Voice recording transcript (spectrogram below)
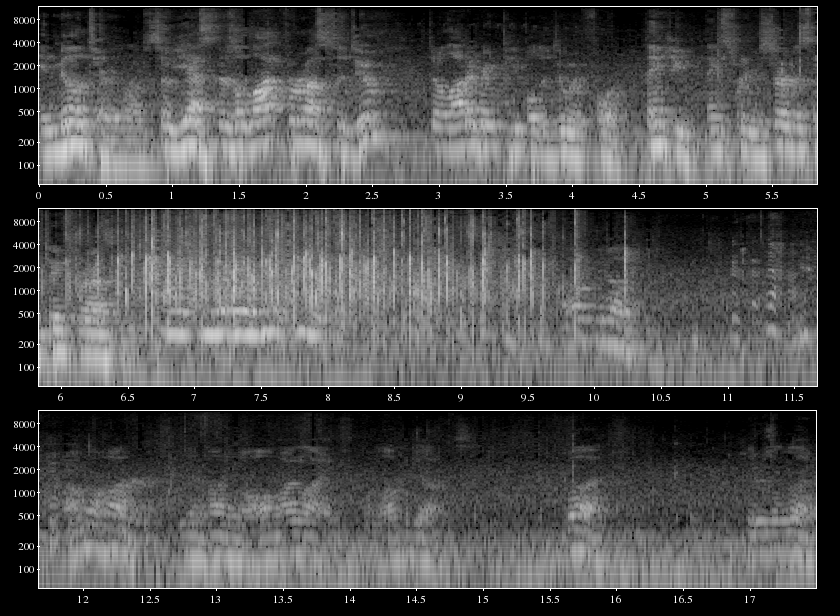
in military life. So yes, there's a lot for us to do. There are a lot of great people to do it for. Thank you. Thanks for your service and thanks for asking. Okey dokey. I'm a hunter, been hunting all my life, I love guns. But there's a limit,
